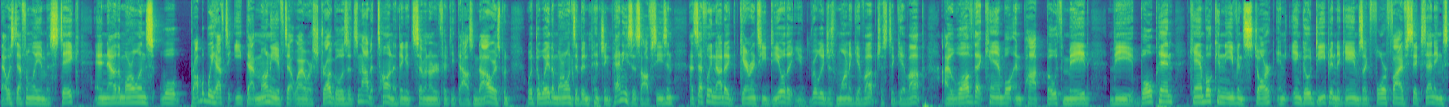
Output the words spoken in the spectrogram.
That was definitely a mistake. And now the Marlins will probably have to eat that money if Detwiler struggles. It's not a ton. I think it's $750,000. But with the way the Marlins have been pinching pennies this offseason, that's definitely not a guaranteed deal that you'd really just want to give up just to give up. I love that Campbell and Pop both made the bullpen. Campbell can even start and, and go deep into games like four, five, six innings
